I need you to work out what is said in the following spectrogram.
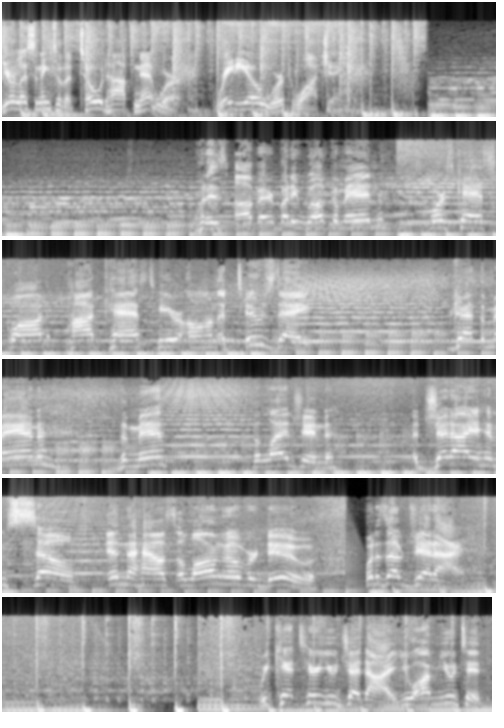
You're listening to the Toad Hop Network, radio worth watching. What is up, everybody? Welcome in. Sportscast Squad podcast here on a Tuesday. Got the man, the myth, the legend, a Jedi himself in the house, a long overdue. What is up, Jedi? We can't hear you, Jedi. You are muted.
